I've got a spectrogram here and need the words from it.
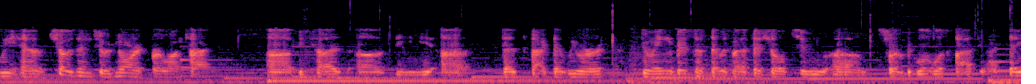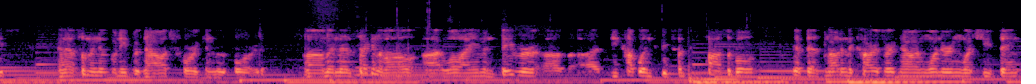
we have chosen to ignore it for a long time uh, because of the, uh, the fact that we were doing business that was beneficial to um, sort of the globalist class of the United States. And that's something that we need to acknowledge before we can move forward. Um, and then second of all, uh, while I am in favor of uh, decoupling to the extent possible, if that's not in the cards right now, I'm wondering what you think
